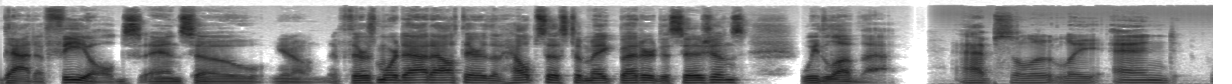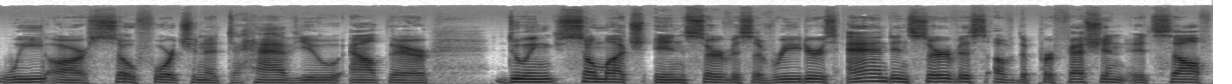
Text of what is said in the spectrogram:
data fields. And so, you know, if there's more data out there that helps us to make better decisions, we'd love that. Absolutely. And we are so fortunate to have you out there doing so much in service of readers and in service of the profession itself.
